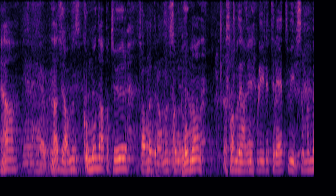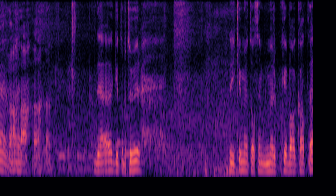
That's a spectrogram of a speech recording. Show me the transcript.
Ja. Nå er Drammens kommo da på tur. Sammen med Drammens som Homoen. Og sammen er vi. Derfor blir de tre tvilsomme menn. Det er gutta på tur. Du ikke møte oss i en mørk bakgate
